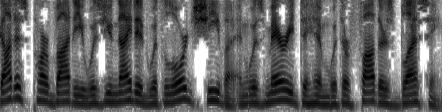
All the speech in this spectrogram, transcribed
goddess Parvati was united with Lord Shiva and was married to him with her father's blessing.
